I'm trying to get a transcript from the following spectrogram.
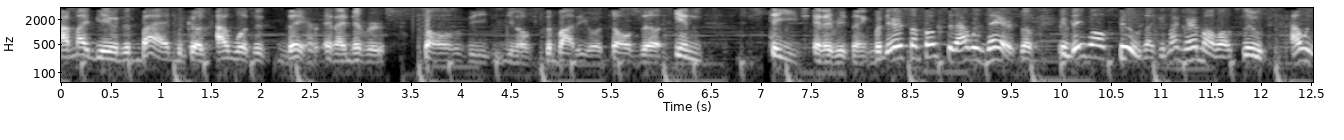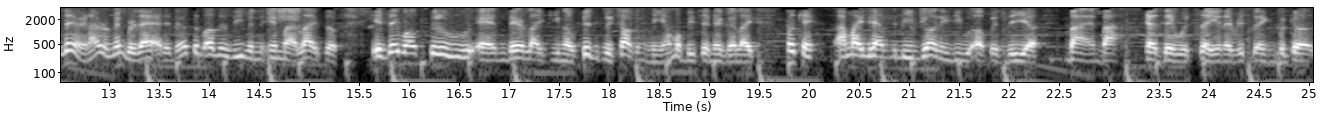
I might be able to buy it because I wasn't there and I never saw the you know the body or saw the in stage and everything. But there are some folks that I was there. So if they walk through, like if my grandma walks through, I was there and I remember that. And there's some others even in my life. So if they walk through and they're like, you know, physically talking to me, I'm gonna be sitting there going like, okay, I might have to be joining you up in the uh, by and by, as they would say and everything, because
